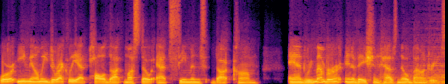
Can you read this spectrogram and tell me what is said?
or email me directly at paul.musto at siemens.com. And remember, innovation has no boundaries.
